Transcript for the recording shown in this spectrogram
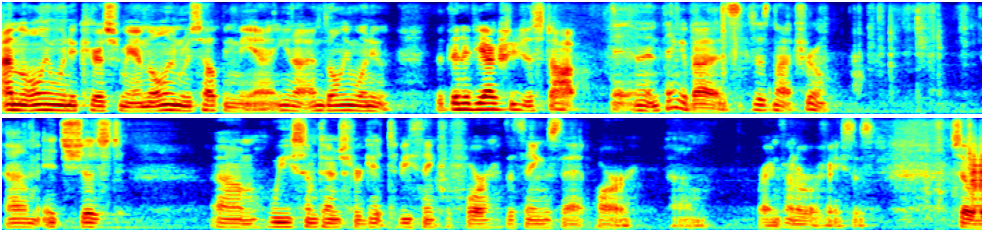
I'm the only one who cares for me. I'm the only one who's helping me. I, you know, I'm the only one who. But then if you actually just stop and, and think about it, it's just not true. Um, it's just um, we sometimes forget to be thankful for the things that are um, right in front of our faces. So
